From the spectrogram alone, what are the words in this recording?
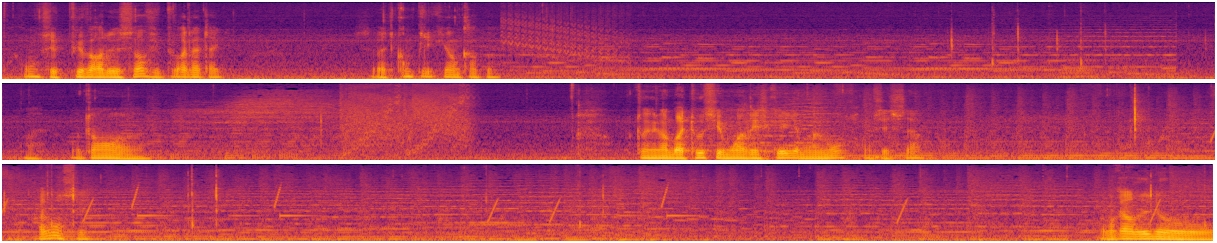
Par contre, je vais plus avoir de sort, je vais plus avoir d'attaque. Ça va être compliqué en crapaud. Ouais, autant... Euh... Autant aller dans bateau, c'est moins risqué, il y a moins de monstres, c'est ça. Avancez. On va regarder nos...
